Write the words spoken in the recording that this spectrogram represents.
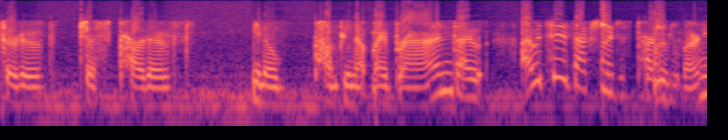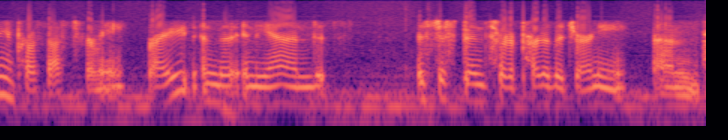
sort of just part of you know pumping up my brand. I I would say it's actually just part of the learning process for me, right? In the in the end, it's it's just been sort of part of the journey and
